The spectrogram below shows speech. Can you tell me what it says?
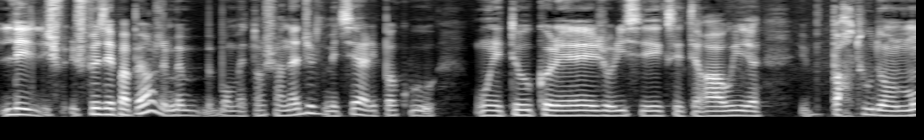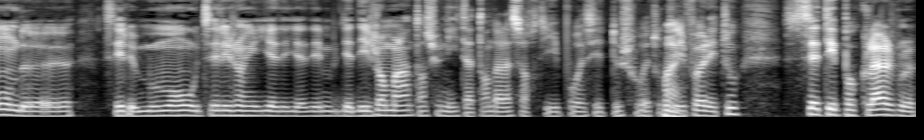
les, je, je faisais pas peur. Même, bon, maintenant je suis un adulte, mais tu sais, à l'époque où, où on était au collège, au lycée, etc. Oui, euh, partout dans le monde, euh, c'est le moment où tu sais les gens, il y des- y des, y a des gens mal intentionnés, ils t'attendent à la sortie pour essayer de te chourer ton Ouais. téléphone et tout. Cette époque-là, je, me-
